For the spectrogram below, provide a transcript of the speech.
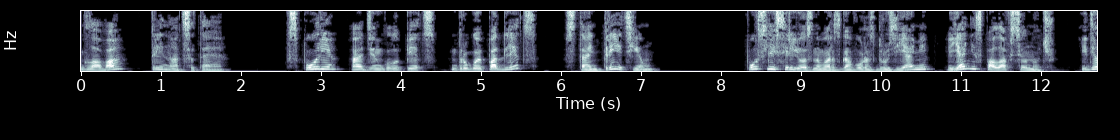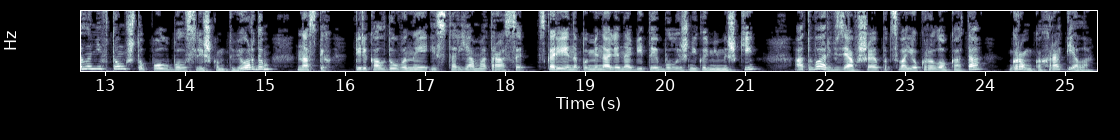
Глава тринадцатая. В споре один глупец, другой подлец, стань третьим. После серьезного разговора с друзьями я не спала всю ночь. И дело не в том, что пол был слишком твердым, наспех переколдованные из старья матрасы скорее напоминали набитые булыжниками мешки, а тварь, взявшая под свое крыло кота, громко храпела.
